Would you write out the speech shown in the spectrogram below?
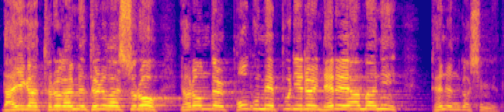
나이가 들어가면 들어갈수록 여러분들 복음의 뿌리를 내려야만이 되는 것입니다.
